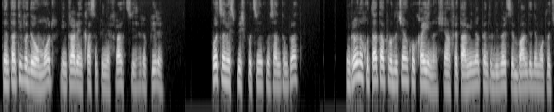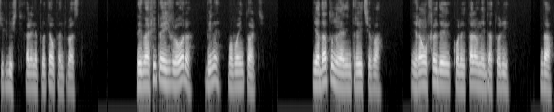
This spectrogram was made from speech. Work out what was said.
Tentativă de omor, intrare în casă prin efracție, răpire. Poți să-mi explici puțin cum s-a întâmplat? Împreună cu tata produceam cocaină și amfetamină pentru diverse bande de motocicliști care ne plăteau pentru asta. Vei mai fi pe aici vreo oră? Bine, mă voi întoarce. I-a dat unuia dintre ei ceva. Era un fel de colectare a unei datorii. Da.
